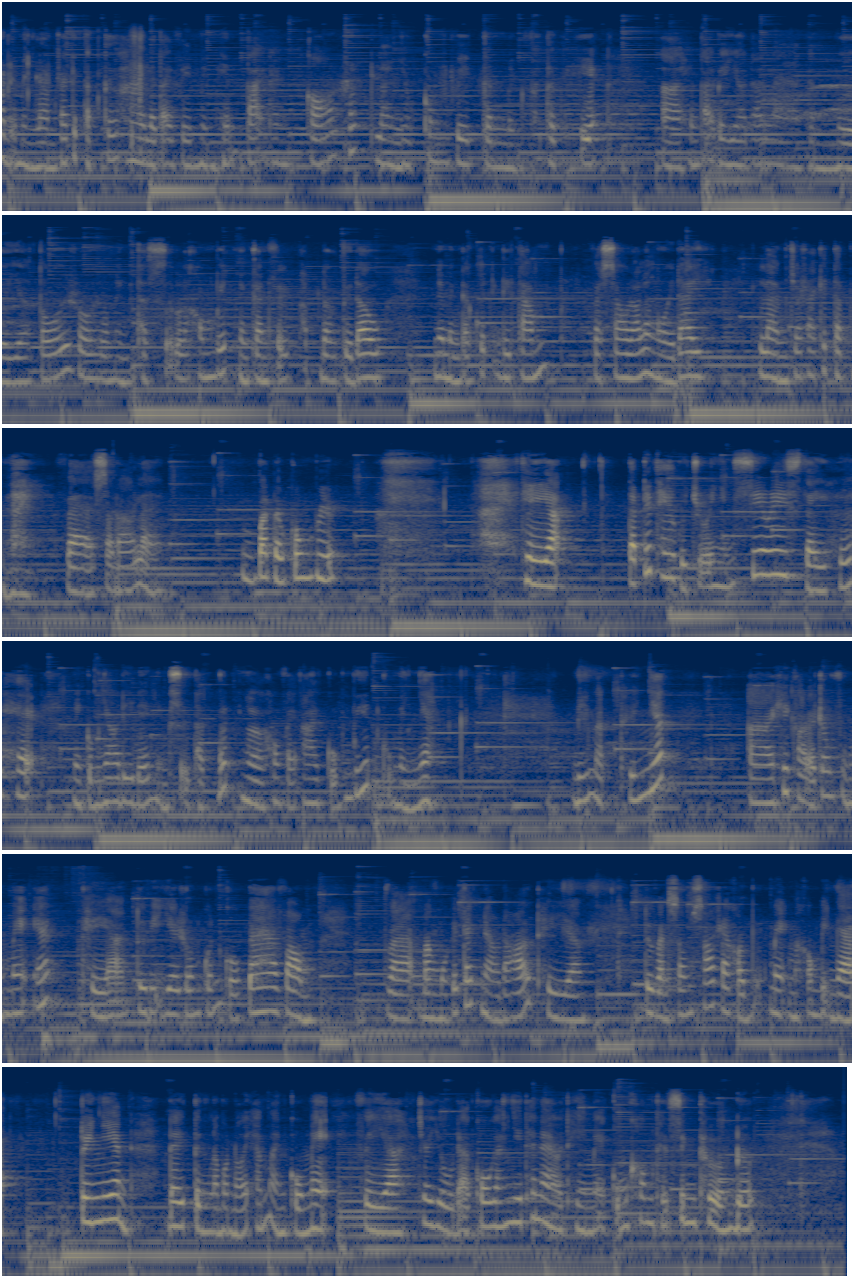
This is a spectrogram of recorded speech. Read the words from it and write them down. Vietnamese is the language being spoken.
do để mình làm ra cái tập thứ hai là tại vì mình hiện tại đang có rất là nhiều công việc cần mình phải thực hiện. À, hiện tại bây giờ đã là gần 10 giờ tối rồi và mình thật sự là không biết mình cần phải bắt đầu từ đâu nên mình đã quyết định đi tắm và sau đó là ngồi đây làm cho ra cái tập này và sau đó là bắt đầu công việc. Thì à, tập tiếp theo của chuỗi những series đầy hứa hẹn mình cùng nhau đi đến những sự thật bất ngờ không phải ai cũng biết của mình nha. Bí mật thứ nhất à, khi còn ở trong vùng mẹ thì à, tôi bị dây rốn quấn cổ ba vòng. Và bằng một cái cách nào đó thì à, tôi vẫn sống sót ra khỏi bụng mẹ mà không bị ngạt. Tuy nhiên đây từng là một nỗi ám ảnh của mẹ vì à, cho dù đã cố gắng như thế nào thì mẹ cũng không thể sinh thường được.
